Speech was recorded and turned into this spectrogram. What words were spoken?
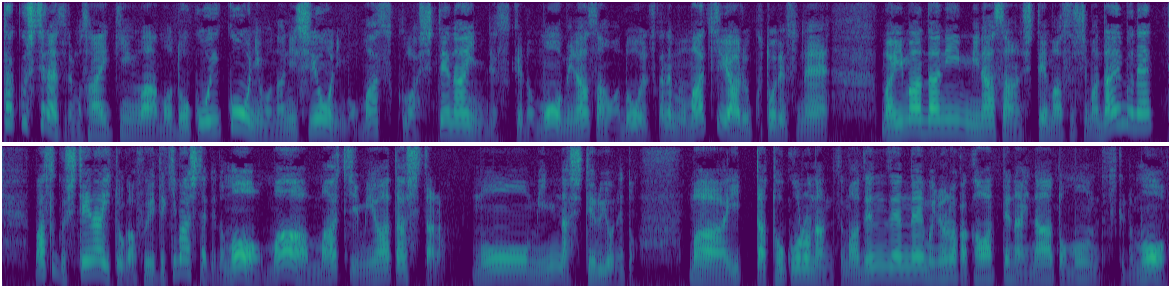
全くしてないですね。もう最近は。もうどこ行こうにも何しようにもマスクはしてないんですけども、皆さんはどうですかね？もう街歩くとですね、まあ未だに皆さんしてますし、まあだいぶね、マスクしてない人が増えてきましたけども、まあ街見渡したら、もうみんなしてるよねと。まあ、行ったところなんです。まあ、全然ね、もう世の中変わってないなと思うんですけども、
